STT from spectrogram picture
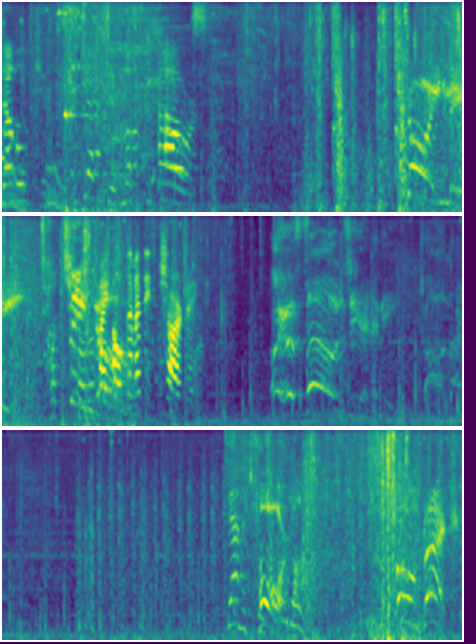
double kill. Objective must be ours. Join me! Touch Bingo! My ultimate is charging. I have found the enemy! Damage engaged. Hold back!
